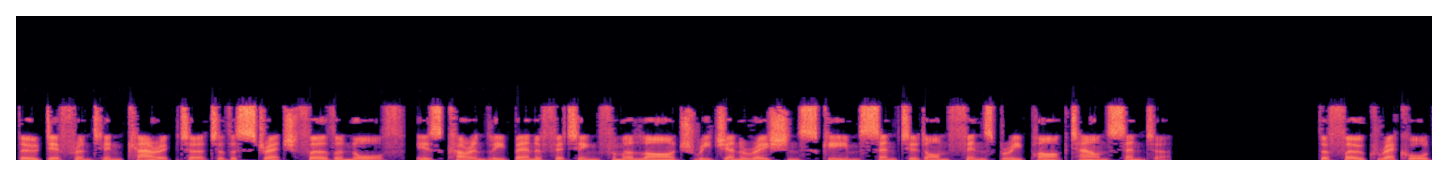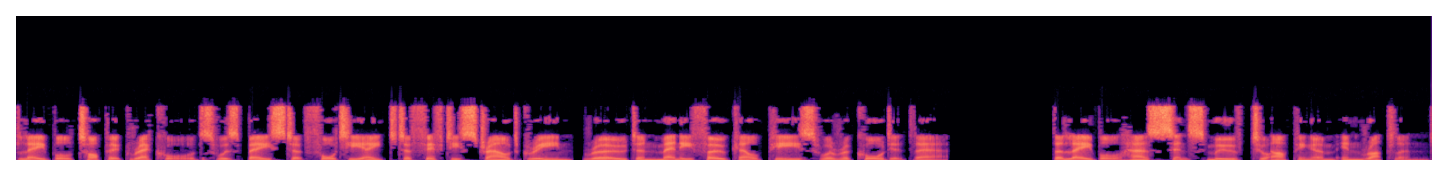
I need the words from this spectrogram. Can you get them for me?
though different in character to the stretch further north, is currently benefiting from a large regeneration scheme centered on Finsbury Park Town Centre. The folk record label Topic Records was based at 48 to 50 Stroud Green Road and many folk LPs were recorded there. The label has since moved to Uppingham in Rutland.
